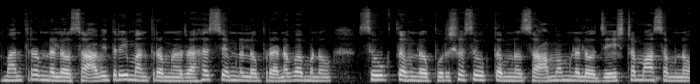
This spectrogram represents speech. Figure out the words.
మంత్రములలో సావిత్రి మంత్రమును రహస్యములలో ప్రణవమును సూక్తంలో పురుష సూక్తమును సామములలో జ్యేష్ఠమాసమును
